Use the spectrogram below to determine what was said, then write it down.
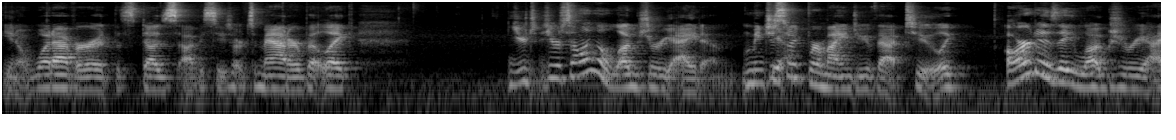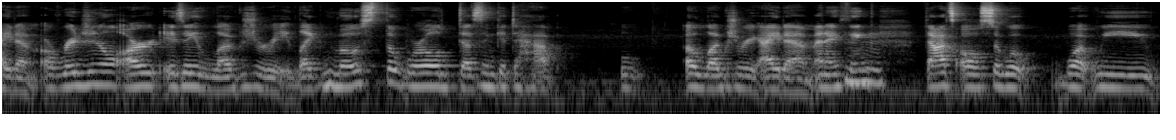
you know whatever this does obviously start to matter but like you're, you're selling a luxury item let me just Yeah. like remind you of that too like art is a luxury item. Original art is a luxury. Like most of the world doesn't get to have a luxury item. And i think mm-hmm. that's also what what we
